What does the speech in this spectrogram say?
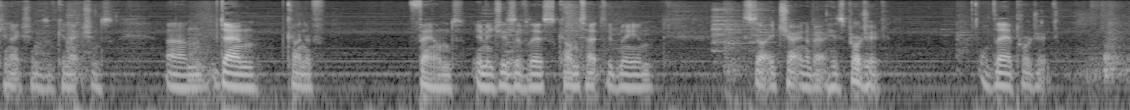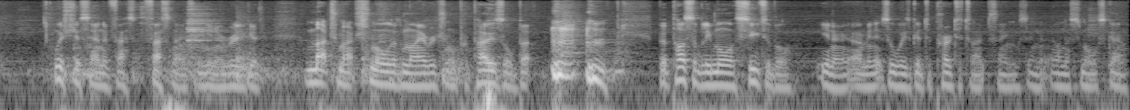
connections of connections. Um, Dan kind of found images of this, contacted me, and started chatting about his project, or their project, which just sounded fas- fascinating. You know, really good. Much much smaller than my original proposal, but but possibly more suitable. You know, I mean, it's always good to prototype things in, on a small scale.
